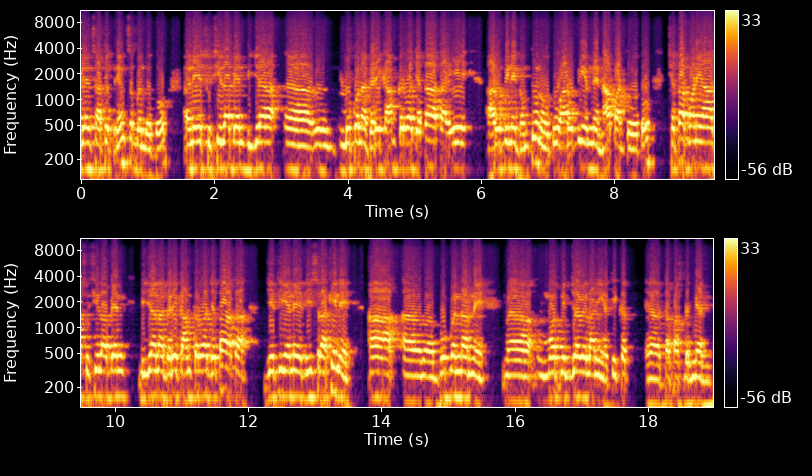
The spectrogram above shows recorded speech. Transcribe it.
બેન સાથે પ્રેમ સંબંધ હતો અને સુશીલાબેન બીજા લોકોના ઘરે કામ કરવા જતા હતા. એ આરોપીને ગમતું નહોતું. આરોપી એમને ના પાડતો હતો. છતાં પણ આ સુશીલાબેન બીજાના ઘરે કામ કરવા જતા હતા. જેથી એને દીશ રાખીને આ ભોગ બનનારને મોત નિપજાવેલાની હકીકત તપાસ દરમિયાન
